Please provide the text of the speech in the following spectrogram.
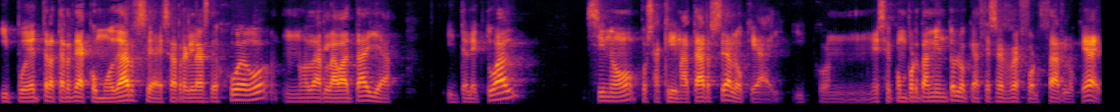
y puede tratar de acomodarse a esas reglas de juego, no dar la batalla intelectual, sino pues aclimatarse a lo que hay. Y con ese comportamiento lo que haces es reforzar lo que hay.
